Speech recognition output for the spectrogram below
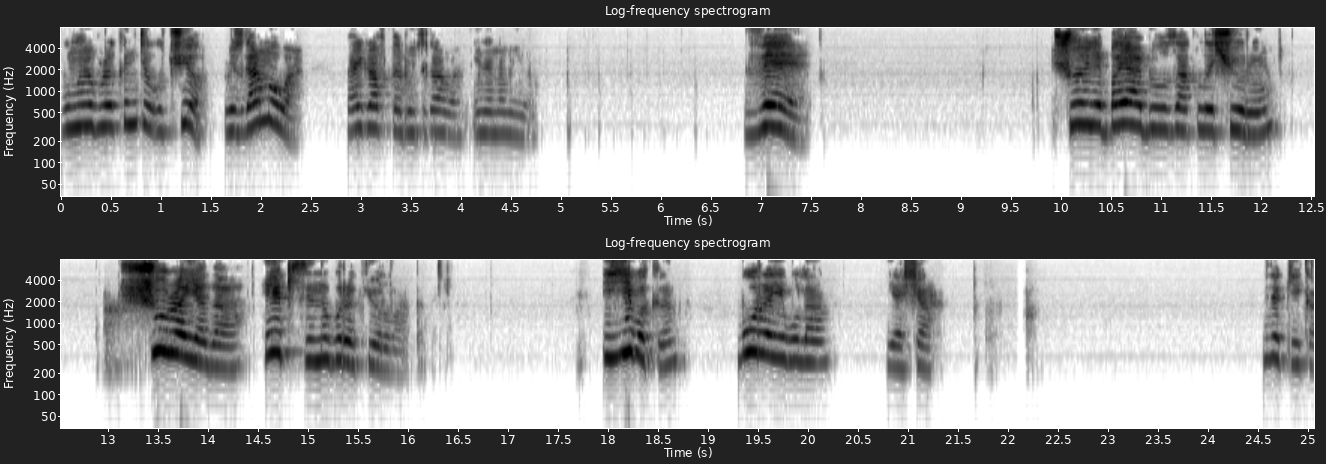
Bunları bırakınca uçuyor. Rüzgar mı var? Minecraft'ta rüzgar var. İnanamıyorum. Ve şöyle baya bir uzaklaşıyorum. Şuraya da hepsini bırakıyorum arkadaşlar. İyi bakın. Burayı bulan yaşar. Bir dakika.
